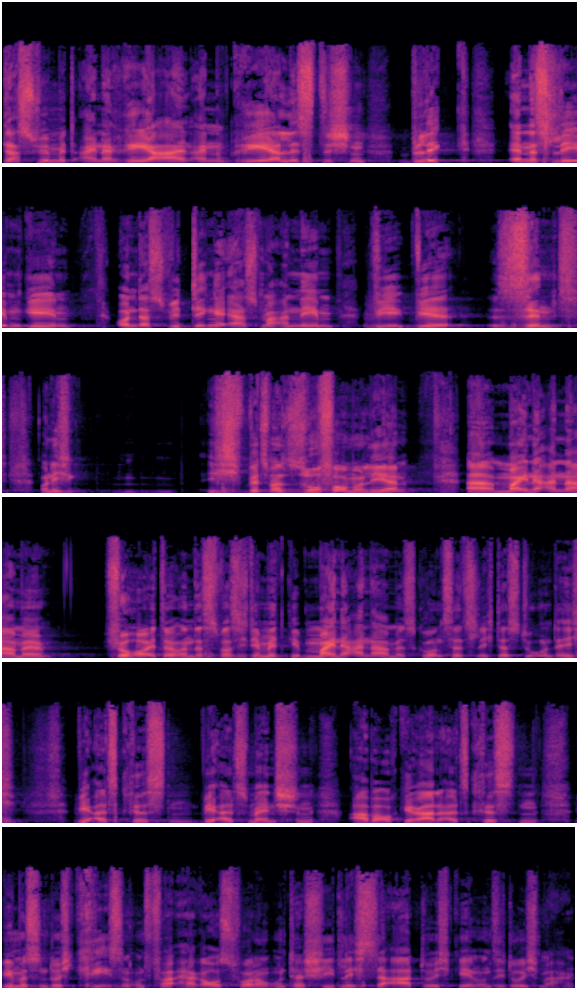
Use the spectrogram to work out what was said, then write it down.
dass wir mit einer realen, einem realistischen Blick in das Leben gehen und dass wir Dinge erstmal annehmen, wie wir sind. Und ich, ich will es mal so formulieren. Äh, meine Annahme für heute und das, was ich dir mitgebe. Meine Annahme ist grundsätzlich, dass du und ich, wir als Christen, wir als Menschen, aber auch gerade als Christen, wir müssen durch Krisen und Herausforderungen unterschiedlichster Art durchgehen und sie durchmachen.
